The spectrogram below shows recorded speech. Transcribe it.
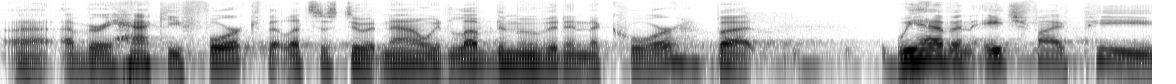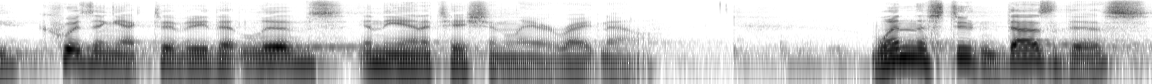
a, a very hacky fork that lets us do it now. We'd love to move it into core, but we have an H5P quizzing activity that lives in the annotation layer right now. When the student does this,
